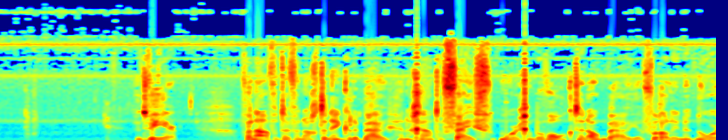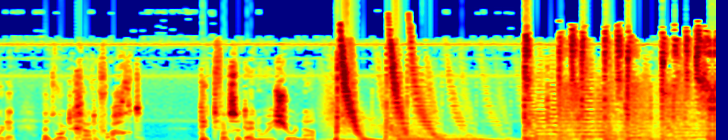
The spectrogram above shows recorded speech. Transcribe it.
Het weer... Vanavond en vannacht een enkele bui en een graad of 5. Morgen bewolkt en ook buien, vooral in het noorden. Het wordt een graad of 8. Dit was het NOS Journaal.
